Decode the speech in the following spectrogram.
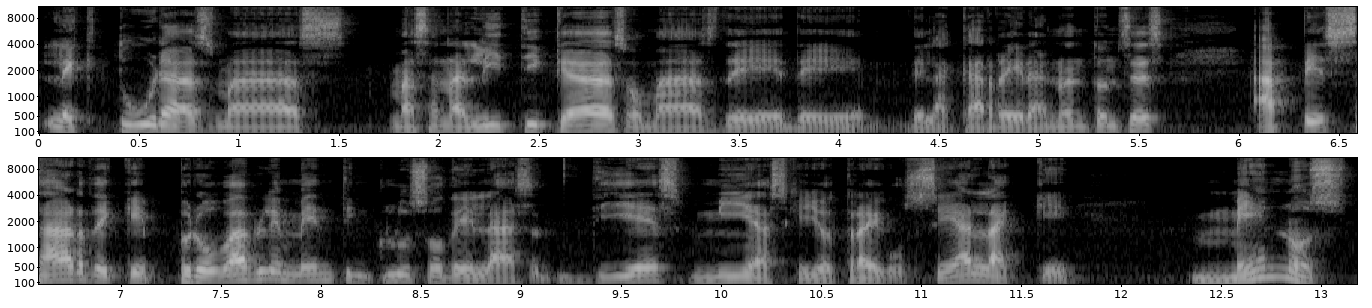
lecturas más, más analíticas o más de, de, la carrera, ¿no? Entonces, a pesar de que probablemente incluso de las 10 mías que yo traigo sea la que menos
